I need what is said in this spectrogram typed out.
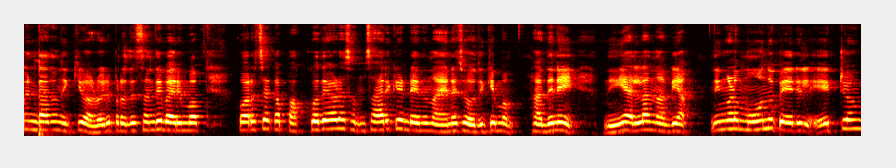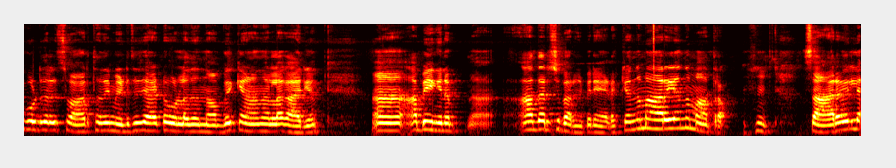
മിണ്ടാതെ നിൽക്കുവാണ് ഒരു പ്രതിസന്ധി വരുമ്പോൾ കുറച്ചൊക്കെ പക്വതയോടെ സംസാരിക്കേണ്ടതെന്ന് നയന ചോദിക്കുമ്പം അതിനെ നീയല്ല നവ്യ. നിങ്ങൾ മൂന്ന് പേരിൽ ഏറ്റവും കൂടുതൽ സ്വാർത്ഥതയും എടുത്തുചാട്ടമുള്ളത് നവ്യക്കാണെന്നുള്ള കാര്യം അബി ഇങ്ങനെ ആദർശ് പറഞ്ഞു. പിന്നെ ഇടയ്ക്കൊന്ന് മാറിയെന്ന് മാത്രം. സാരമില്ല.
